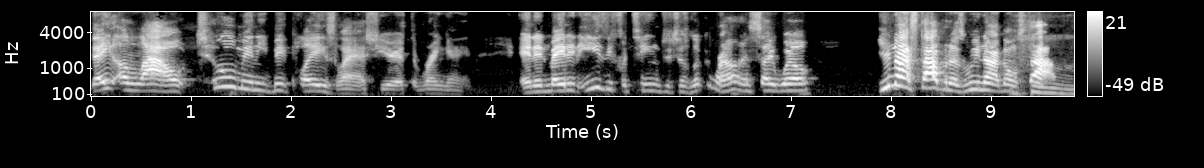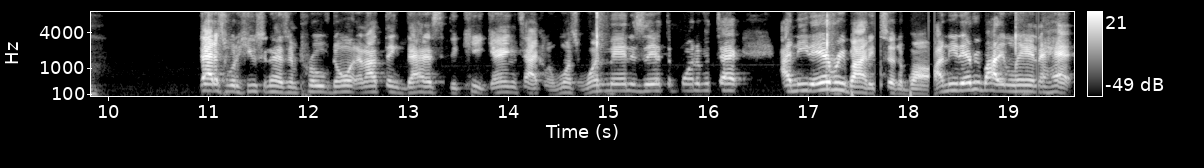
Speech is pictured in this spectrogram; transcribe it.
they allowed too many big plays last year at the ring game. And it made it easy for teams to just look around and say, well, you're not stopping us. We're not going to stop. Hmm. That is what Houston has improved on. And I think that is the key gang tackling. Once one man is there at the point of attack, I need everybody to the ball. I need everybody laying the hat.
